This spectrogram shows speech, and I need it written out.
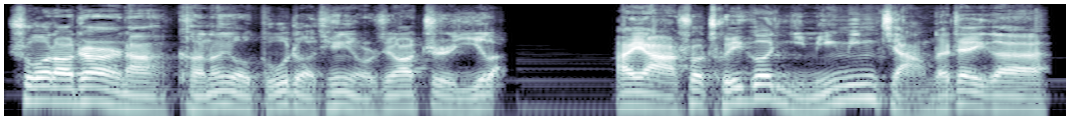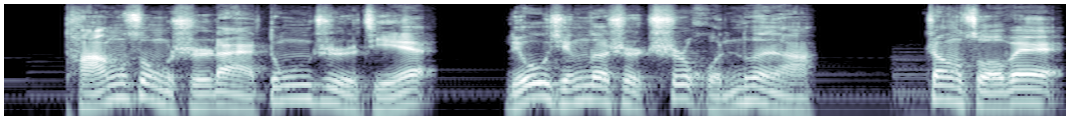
说到这儿呢，可能有读者听友就要质疑了。哎呀，说锤哥，你明明讲的这个唐宋时代冬至节流行的是吃馄饨啊，正所谓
